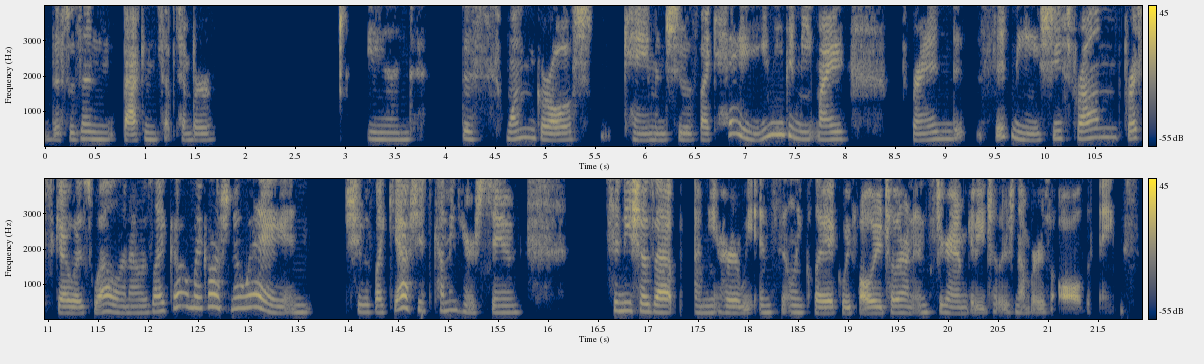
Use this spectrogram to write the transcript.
this was in back in September. And this one girl came and she was like, "Hey, you need to meet my friend Sydney. She's from Frisco as well." And I was like, "Oh my gosh, no way!" And she was like, "Yeah, she's coming here soon." Sydney shows up. I meet her. We instantly click. We follow each other on Instagram, get each other's numbers, all the things.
